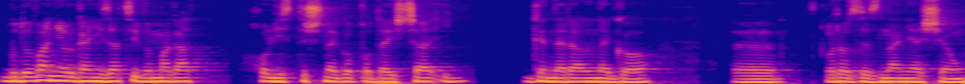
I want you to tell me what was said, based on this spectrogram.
budowanie organizacji wymaga holistycznego podejścia i generalnego rozeznania się,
